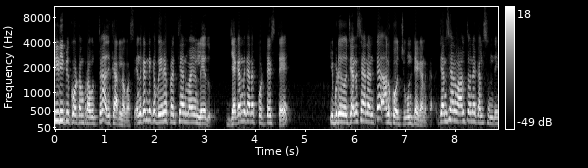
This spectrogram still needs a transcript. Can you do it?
టీడీపీ కూటమి ప్రభుత్వం అధికారంలోకి వస్తుంది. ఎందుకంటే ఇంకా వేరే ప్రత్యామ్నాయం లేదు. జగన్ కనుక కొట్టేస్తే ఇప్పుడు జనసేన అంటే అనుకోవచ్చు ఉంటే కనుక జనసేన వాళ్ళతోనే కలిసి ఉంది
